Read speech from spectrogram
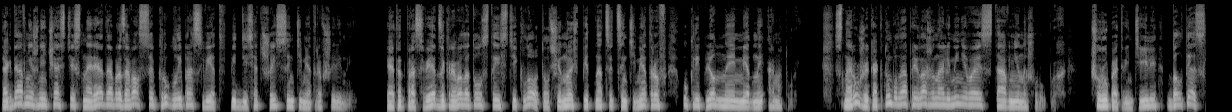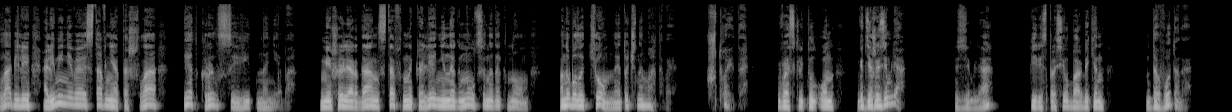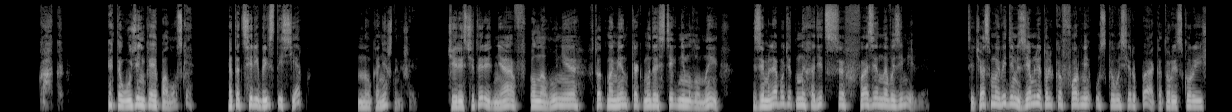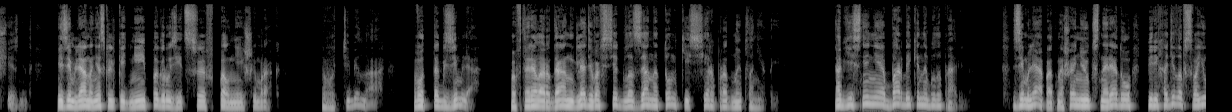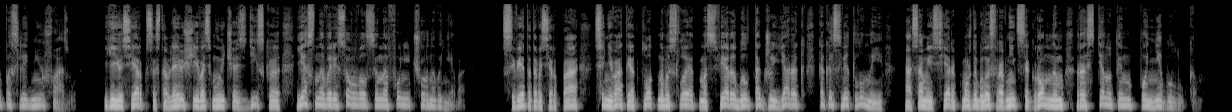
Тогда в нижней части снаряда образовался круглый просвет в 56 сантиметров ширины. Этот просвет закрывало толстое стекло толщиной в 15 сантиметров, укрепленное медной арматурой. Снаружи к окну была прилажена алюминиевая ставня на шурупах. Шурупы отвинтили, болты ослабили, алюминиевая ставня отошла, и открылся вид на небо. Мишель Ардан, став на колени, нагнулся над окном. Оно было темное, точно матовое. «Что это?» — воскликнул он. «Где же земля?» «Земля?» — переспросил Барбикин. «Да вот она». «Как? Это узенькая полоска? Этот серебристый серп?» «Ну, конечно, Мишель. Через четыре дня, в полнолуние, в тот момент, как мы достигнем Луны, Земля будет находиться в фазе новоземелья. Сейчас мы видим Землю только в форме узкого серпа, который скоро исчезнет, и Земля на несколько дней погрузится в полнейший мрак. Вот тебе на. Вот так Земля. — повторял Ардан, глядя во все глаза на тонкий серп родной планеты. Объяснение Барбикина было правильно. Земля по отношению к снаряду переходила в свою последнюю фазу. Ее серп, составляющий восьмую часть диска, ясно вырисовывался на фоне черного неба. Свет этого серпа, синеватый от плотного слоя атмосферы, был так же ярок, как и свет луны, а самый серп можно было сравнить с огромным, растянутым по небу луком.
